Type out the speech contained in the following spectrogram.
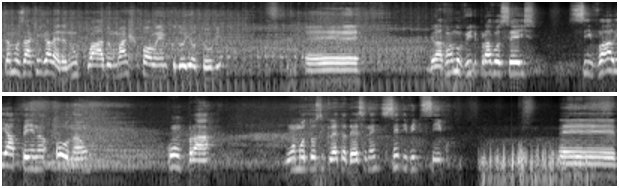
Estamos aqui, galera, no quadro mais polêmico do YouTube. É... Gravando um vídeo para vocês se vale a pena ou não comprar uma motocicleta dessa, né? 125. É...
